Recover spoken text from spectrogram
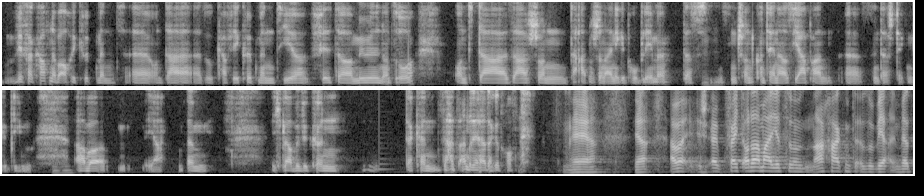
Wir verkaufen aber auch Equipment äh, und da, also Kaffee-Equipment hier, Filter, Mühlen und so. Und da sah schon, da hatten wir schon einige Probleme. Das mhm. sind schon Container aus Japan, äh, sind da stecken geblieben. Mhm. Aber ja, ähm, ich glaube, wir können, da kann, hat andere härter getroffen. Ja, ja, aber äh, vielleicht auch da mal jetzt so nachhakend, also wir, wir haben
